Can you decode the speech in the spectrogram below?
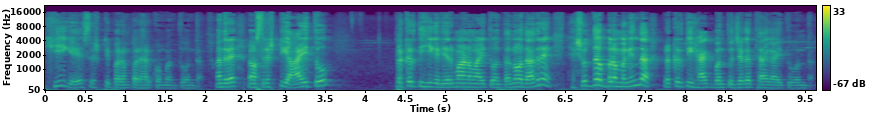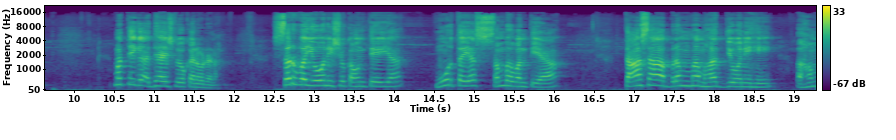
ಹೀಗೆ ಸೃಷ್ಟಿ ಪರಂಪರೆ ಹರ್ಕೊಂಡ್ಬಂತು ಅಂತ. ಅಂದ್ರೆ ನಾವು ಸೃಷ್ಟಿ ಆಯಿತು, ಪ್ರಕೃತಿ ಹೀಗೆ ನಿರ್ಮಾಣವಾಯಿತು ಅಂತ ಅನ್ನೋದಾದ್ರೆ ಶುದ್ಧ ಬ್ರಹ್ಮನಿಂದ ಪ್ರಕೃತಿ ಹೇಗೆ ಬಂತು, ಜಗತ್ತು ಹೇಗಾಯಿತು ಅಂತ. ಮತ್ತೀಗ ಅಧ್ಯಾಯ ಶ್ಲೋಕ ನೋಡೋಣ. ಸರ್ವಯೋನಿಷು ಕೌಂತೇಯ ಮೂರ್ತಯ ಸಂಭವಂತಿಯ ತಾಸಾ ಬ್ರಹ್ಮ ಮಹದ್ಯೋನಿ ಅಹಂ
